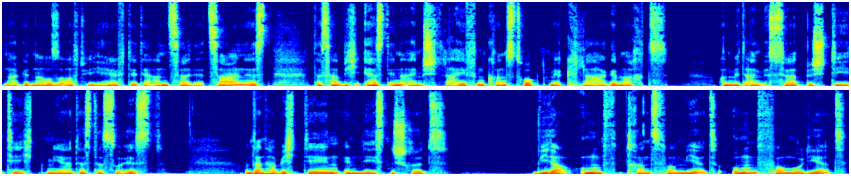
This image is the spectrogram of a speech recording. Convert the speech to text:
Na, genauso oft, wie die Hälfte der Anzahl der Zahlen ist. Das habe ich erst in einem Schleifenkonstrukt mir klar gemacht und mit einem Assert bestätigt mir, dass das so ist. Und dann habe ich den im nächsten Schritt wieder umtransformiert, umformuliert.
